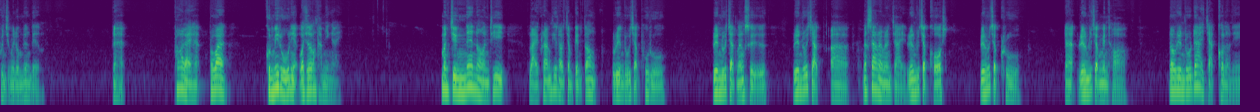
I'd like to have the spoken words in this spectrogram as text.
คุณจะไม่ล้มเรื่องเดิมนะฮะเพราะอะไรฮะ เพราะว่าคุณไม่รู้เนี่ยว่าจะต้องทำยังไง มันจึงแน่นอนที่ หลายครั้งที่เราจำเป็นต้องเรียนรู้จากผู้รู้ เรียนรู้จากหนังสือ เรียนรู้จากนักสร้างแรงบันดาลใจ เรียนรู้จากโค้ชเรียนรู้จากครูนะเรียนรู้จากเมนทอร์เราเรียนรู้ได้จากคนเหล่านี้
